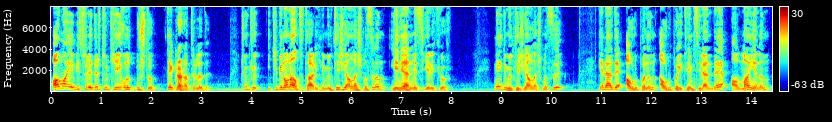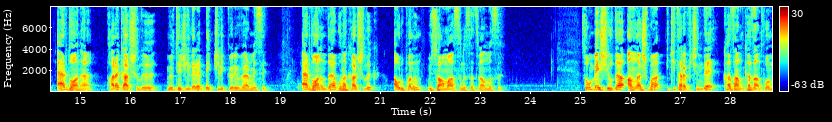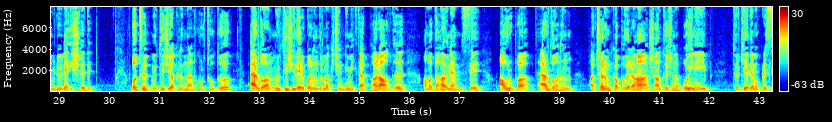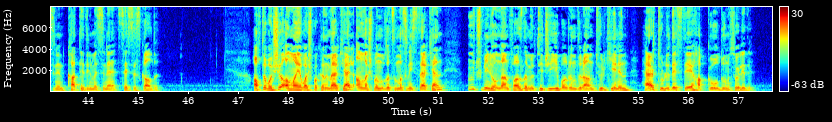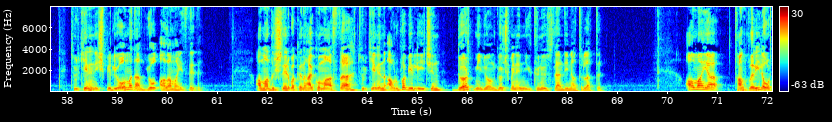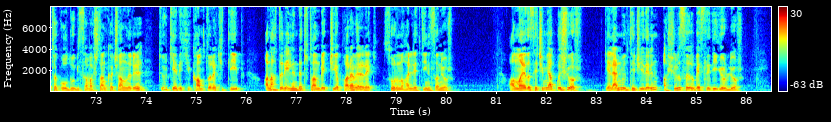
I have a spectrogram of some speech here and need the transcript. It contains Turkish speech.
Almanya bir süredir Türkiye'yi unutmuştu. Tekrar hatırladı. Çünkü 2016 tarihli mülteci anlaşmasının yenilenmesi gerekiyor. Neydi mülteci anlaşması? Genelde Avrupa'nın Avrupa'yı temsilen de Almanya'nın Erdoğan'a para karşılığı mültecilere bekçilik görevi vermesi. Erdoğan'ın da buna karşılık Avrupa'nın müsamahasını satın alması. Son 5 yılda anlaşma iki taraf için de kazan kazan formülüyle işledi. Batı mülteci akınından kurtuldu. Erdoğan mültecileri barındırmak için bir miktar para aldı ama daha önemlisi Avrupa Erdoğan'ın açarım kapıları ha şantajına boyun eğip Türkiye demokrasisinin katledilmesine sessiz kaldı. Hafta başı Almanya Başbakanı Merkel anlaşmanın uzatılmasını isterken 3 milyondan fazla mülteciyi barındıran Türkiye'nin her türlü desteğe hakkı olduğunu söyledi. Türkiye'nin işbirliği olmadan yol alamayız dedi. Alman Dışişleri Bakanı Heiko Maas da Türkiye'nin Avrupa Birliği için 4 milyon göçmenin yükünü üstlendiğini hatırlattı. Almanya tanklarıyla ortak olduğu bir savaştan kaçanları Türkiye'deki kamplara kitleyip anahtarı elinde tutan bekçiye para vererek sorunu hallettiğini sanıyor. Almanya'da seçim yaklaşıyor. Gelen mültecilerin aşırı sağı beslediği görülüyor.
